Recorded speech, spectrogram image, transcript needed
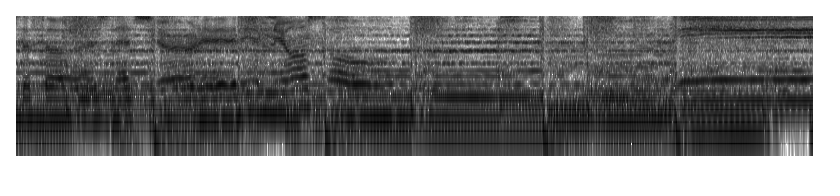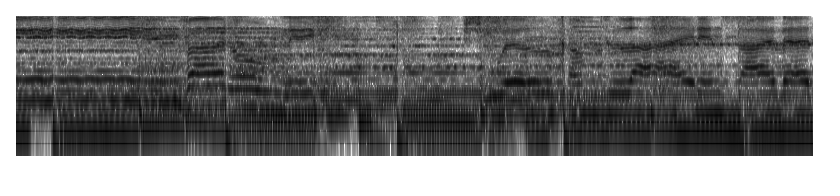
quench the thirst that's yearning in your soul. Invite only, she will come to light inside that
